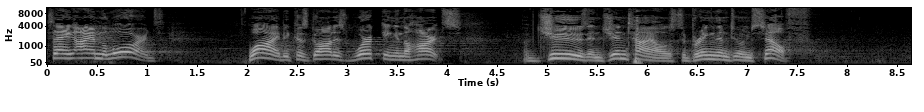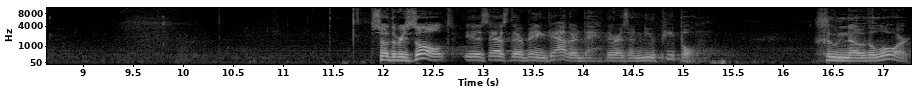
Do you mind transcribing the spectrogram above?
saying, I am the Lord's. Why? Because God is working in the hearts of Jews and Gentiles to bring them to Himself. So the result is, as they're being gathered, there is a new people who know the Lord.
